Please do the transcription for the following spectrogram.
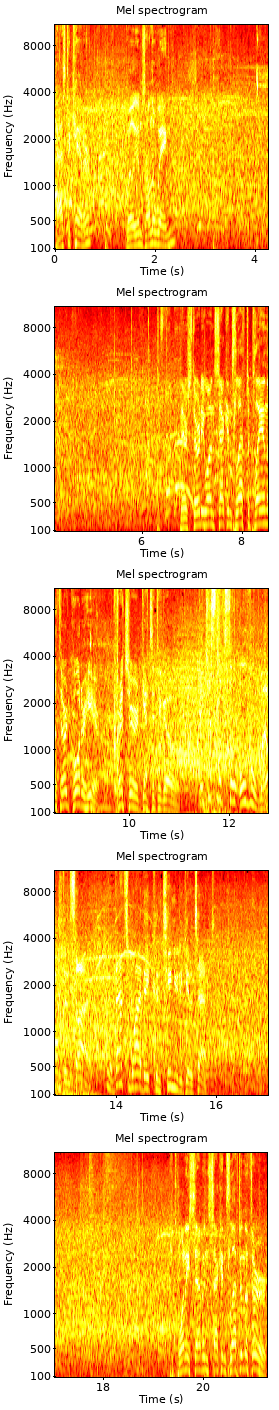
Pass to Kanter. Williams on the wing. There's 31 seconds left to play in the third quarter here. Pritchard gets it to go. They just look so overwhelmed inside. You know, that's why they continue to get attacked. 27 seconds left in the third.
